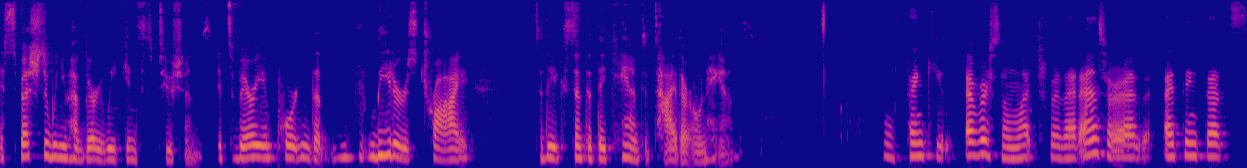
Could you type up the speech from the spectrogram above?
especially when you have very weak institutions. It's very important that leaders try to the extent that they can to tie their own hands. Well, thank you ever so much for that answer. I, I think that's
